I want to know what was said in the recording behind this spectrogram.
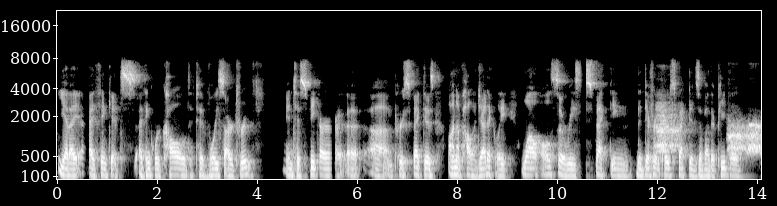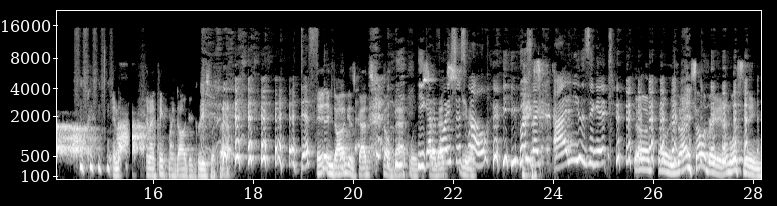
yet i i think it's i think we're called to voice our truth and to speak our uh, um, perspectives unapologetically while also respecting the different perspectives of other people. and and I think my dog agrees with that. And, and, dog is God spelled backwards. He got so a voice as well. he was like, "I'm using it." no, no, I'm celebrating. I'm listening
